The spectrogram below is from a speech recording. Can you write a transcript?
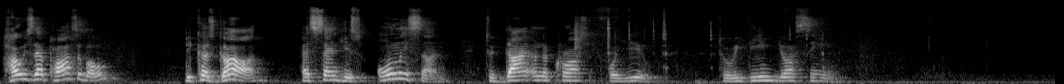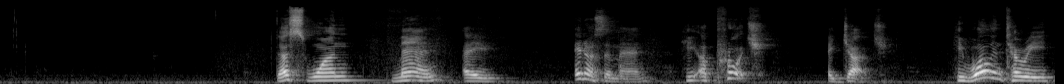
How is that possible? Because God has sent his only Son to die on the cross for you, to redeem your sin. Thus, one man, a innocent man, he approached a judge. He voluntarily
